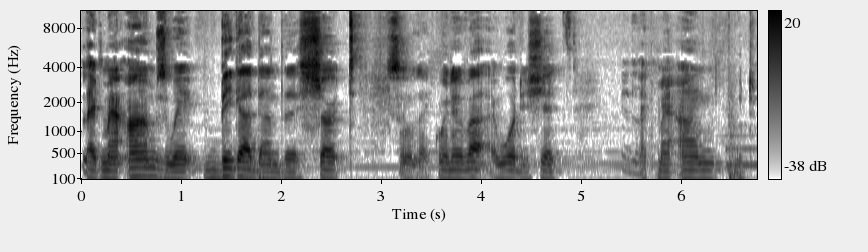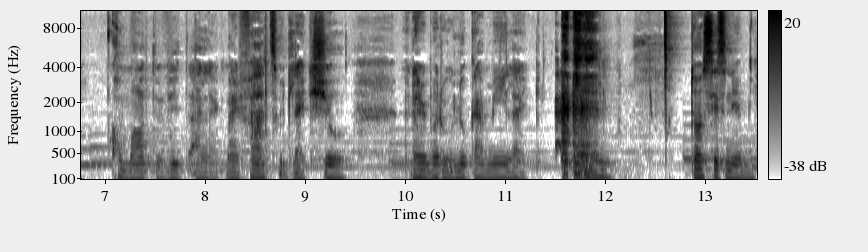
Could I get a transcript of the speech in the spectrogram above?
like my arms were bigger than the shirt. So like whenever I wore the shirt, like my arm would come out of it, and like my fat would like show, and everybody would look at me like. don't sit near me.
